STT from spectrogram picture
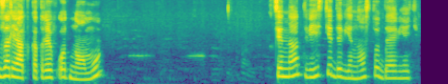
Зарядка 3 в одному. Ціна 299.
